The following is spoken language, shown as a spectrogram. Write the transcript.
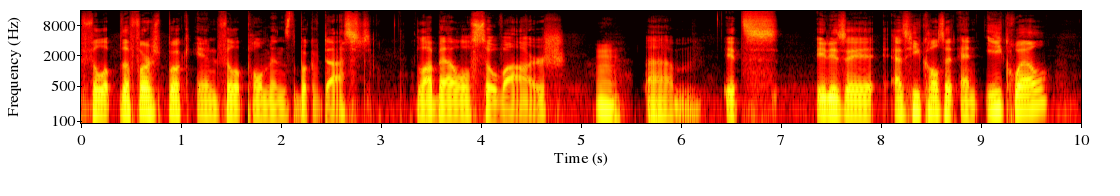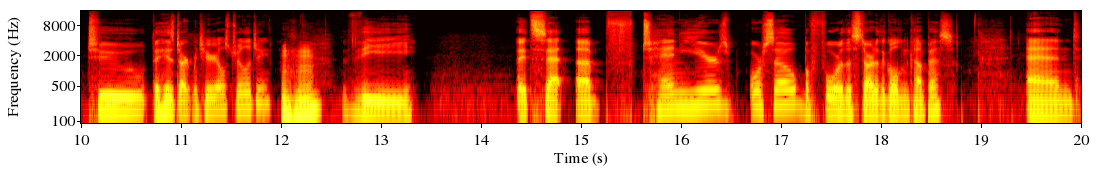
Philip, the first book in Philip Pullman's The Book of Dust, La Belle Sauvage. mm. Um, it's it is a as he calls it an equel to the His Dark Materials trilogy. mm-hmm The it's set uh, f- 10 years or so before the start of the Golden Compass. And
